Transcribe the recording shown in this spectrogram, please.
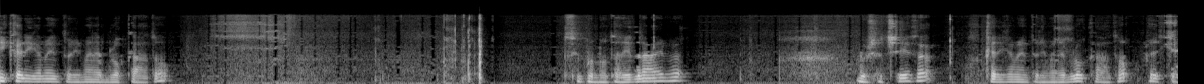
il caricamento rimane bloccato. Si può notare il drive. Luce accesa. Il caricamento rimane bloccato. Perché?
